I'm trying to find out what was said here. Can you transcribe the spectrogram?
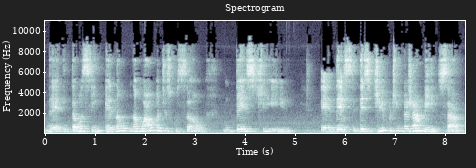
Né? Então, assim, é, não, não há uma discussão deste, é, desse, desse tipo de engajamento, sabe?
